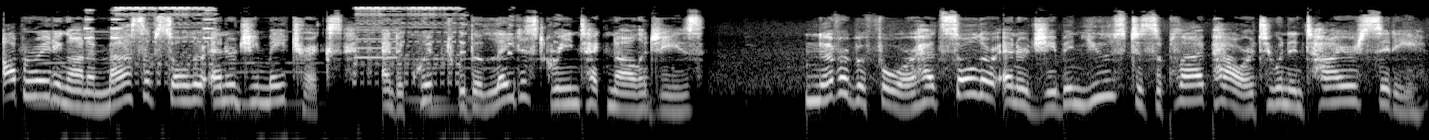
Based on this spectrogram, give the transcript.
operating on a massive solar energy matrix and equipped with the latest green technologies. Never before had solar energy been used to supply power to an entire city.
